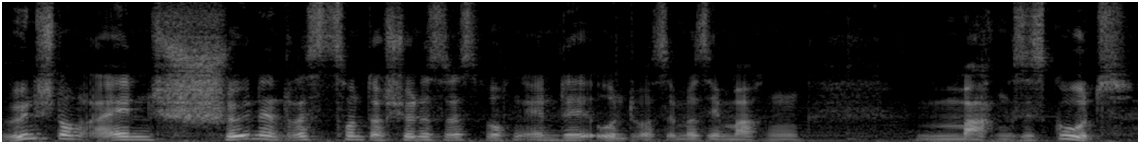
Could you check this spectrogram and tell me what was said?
wünsche noch einen schönen Restsonntag, schönes Restwochenende und was immer Sie machen, machen Sie es gut.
